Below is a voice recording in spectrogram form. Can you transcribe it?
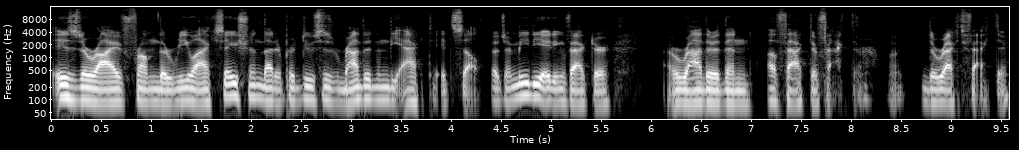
is derived from the relaxation that it produces rather than the act itself. So it's a mediating factor uh, rather than a factor factor, a direct factor.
